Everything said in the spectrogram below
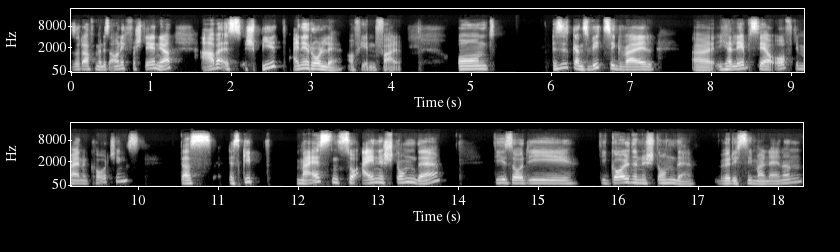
so darf man das auch nicht verstehen, ja. Aber es spielt eine Rolle auf jeden Fall. Und es ist ganz witzig, weil ich erlebe sehr oft in meinen Coachings, dass es gibt meistens so eine Stunde, die so die, die goldene Stunde, würde ich sie mal nennen,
